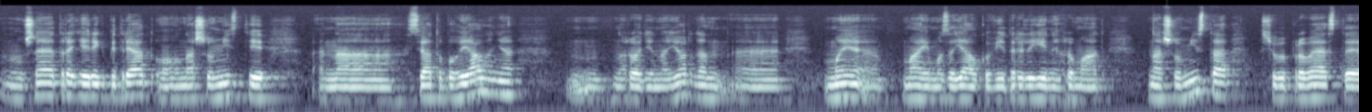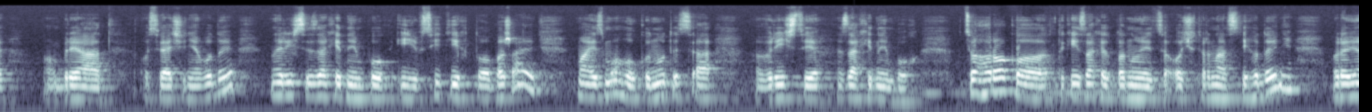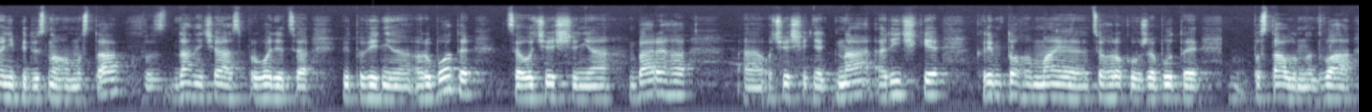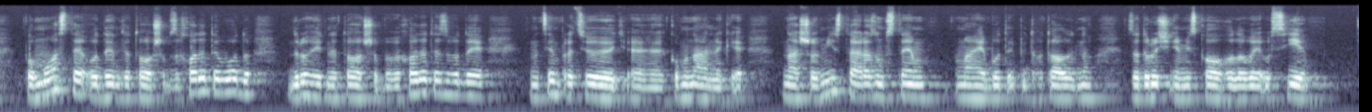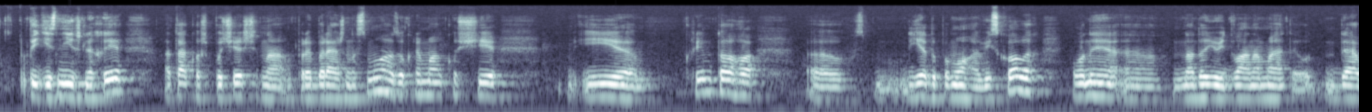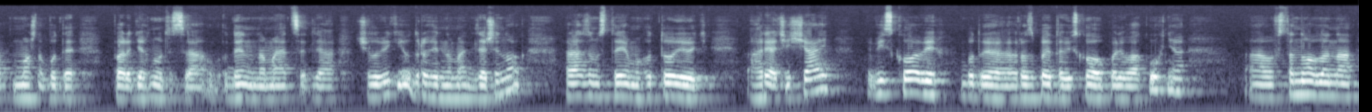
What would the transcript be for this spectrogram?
Вже третій рік підряд у нашому місті на свято Богоявлення, народі на Йордан, е, ми маємо заявку від релігійних громад нашого міста, щоб провести обряд освячення води на річці Західний Буг. І всі ті, хто бажають, мають змогу окунутися в річці Західний Буг. Цього року такий захід планується о 14 годині в районі підвісного моста. В даний час проводяться відповідні роботи: це очищення берега, очищення дна річки. Крім того, має цього року вже бути поставлено два помости: один для того, щоб заходити в воду, другий для того, щоб виходити з води. Над цим працюють е, комунальники нашого міста. Разом з тим має бути підготовлено за дорученням міського голови усі під'їзні шляхи, а також почищена прибережна смуга, зокрема кущі. І е, крім того, е, є допомога військових. Вони е, надають два намети, де можна буде передягнутися. Один намет це для чоловіків, другий намет для жінок. Разом з тим готують гарячий чай військові, буде розбита військова польова кухня е, встановлена.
